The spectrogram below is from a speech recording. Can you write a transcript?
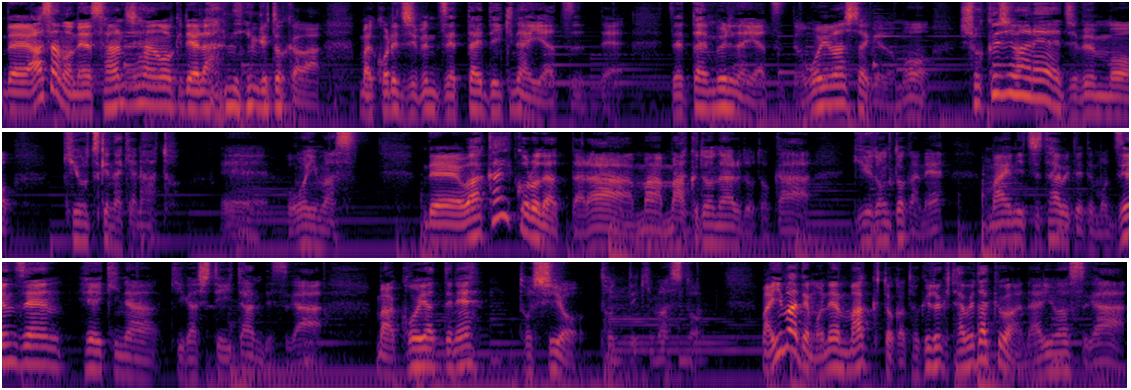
で朝のね3時半起きでランニングとかは、まあ、これ自分絶対できないやつって絶対無理なやつって思いましたけども食事はね自分も気をつけなきゃなと、えー思います。で若い頃だったら、まあ、マクドナルドとか牛丼とかね毎日食べてても全然平気な気がしていたんですが、まあ、こうやってね年を取ってきますと、まあ、今でもねマックとか時々食べたくはなりますが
